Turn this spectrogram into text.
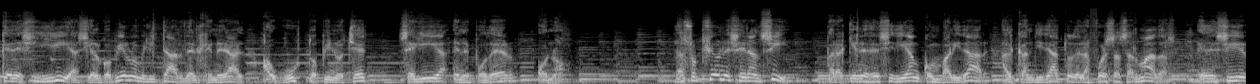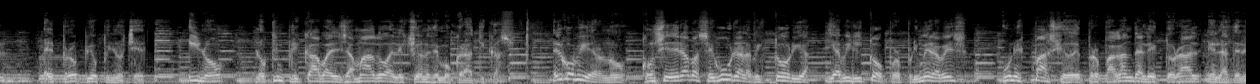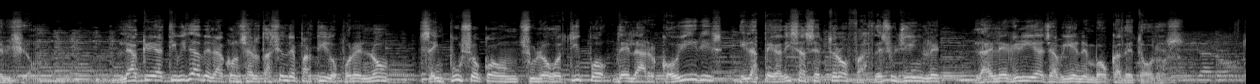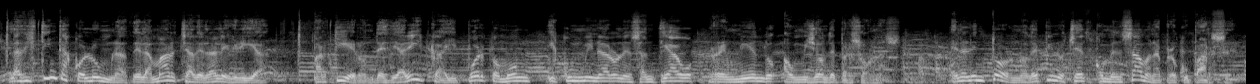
que decidiría si el gobierno militar del general Augusto Pinochet seguía en el poder o no. Las opciones eran sí, para quienes decidían convalidar al candidato de las Fuerzas Armadas, es decir, el propio Pinochet, y no lo que implicaba el llamado a elecciones democráticas. El gobierno consideraba segura la victoria y habilitó por primera vez un espacio de propaganda electoral en la televisión. La creatividad de la concertación de partidos por el no se impuso con su logotipo del arco iris y las pegadizas estrofas de su jingle La alegría ya viene en boca de todos. Las distintas columnas de la Marcha de la Alegría partieron desde Arica y Puerto Montt y culminaron en Santiago reuniendo a un millón de personas. En el entorno de Pinochet comenzaban a preocuparse.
